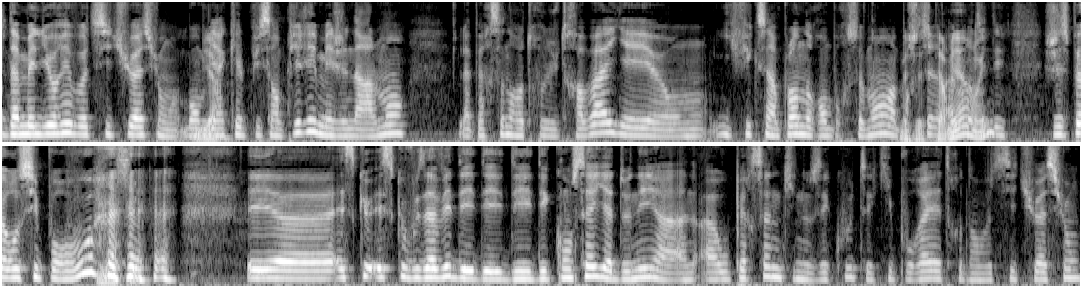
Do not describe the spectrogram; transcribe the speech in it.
d'améliorer votre situation. Bon, bien, bien qu'elle puisse empirer, mais généralement, la personne retrouve du travail et euh, on, il fixe un plan de remboursement. J'espère bien, oui. J'espère aussi pour vous. et euh, est-ce que est-ce que vous avez des, des, des, conseils à donner à, aux personnes qui nous écoutent et qui pourraient être dans votre situation?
